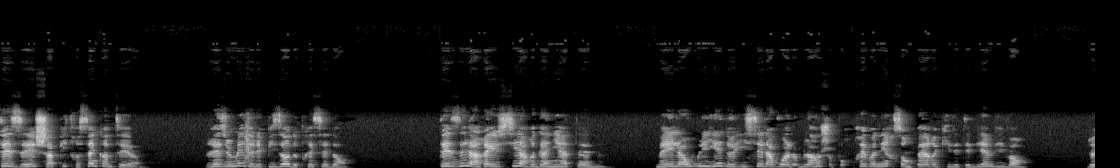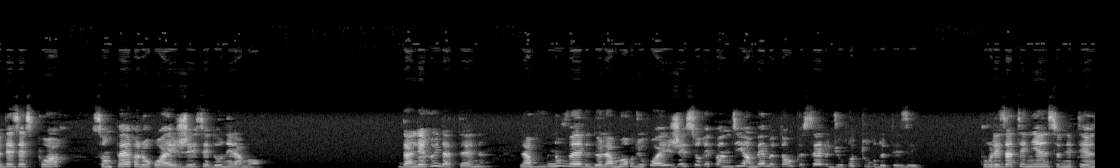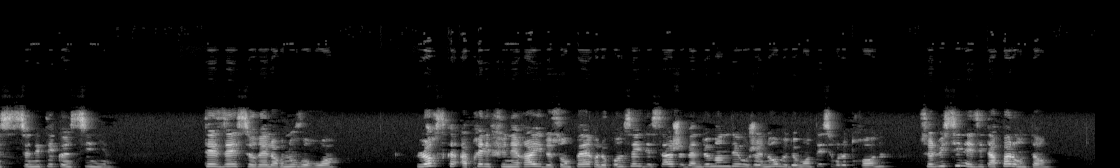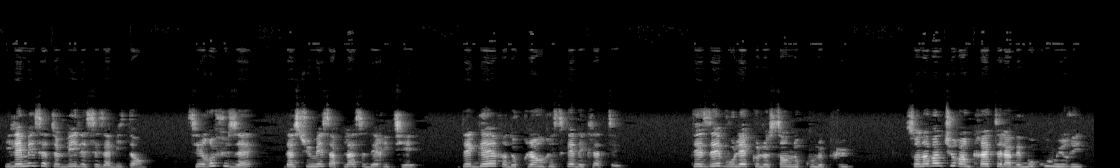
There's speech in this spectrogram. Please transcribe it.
Thésée chapitre 51 Résumé de l'épisode précédent Thésée a réussi à regagner Athènes, mais il a oublié de hisser la voile blanche pour prévenir son père qu'il était bien vivant. De désespoir, son père, le roi Égée, s'est donné la mort. Dans les rues d'Athènes, la nouvelle de la mort du roi Égée se répandit en même temps que celle du retour de Thésée. Pour les Athéniens, ce n'était qu'un signe Thésée serait leur nouveau roi. Lorsque, après les funérailles de son père, le conseil des sages vint demander au jeune homme de monter sur le trône, celui-ci n'hésita pas longtemps. Il aimait cette ville et ses habitants. S'il refusait d'assumer sa place d'héritier, des guerres de clans risquaient d'éclater. Thésée voulait que le sang ne coule plus. Son aventure en Crète l'avait beaucoup mûri.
